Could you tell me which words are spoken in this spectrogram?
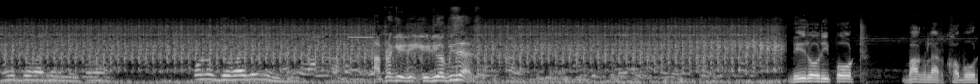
কোনো যোগাযোগ নেই কোনো কোনো যোগাযোগই নেই। আপনার কি ইডি অফিসার? ব্যুরো রিপোর্ট বাংলার খবর।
